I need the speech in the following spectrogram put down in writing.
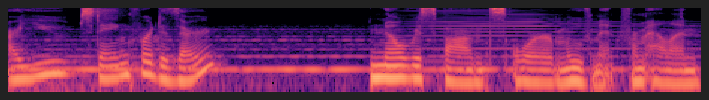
Are you staying for dessert? No response or movement from Ellen.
